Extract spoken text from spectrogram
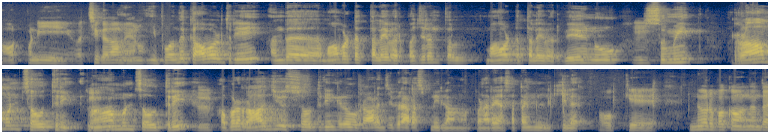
நோட் பண்ணி வச்சுக்க தான் வேணும். இப்போ வந்து காவல்துறை அந்த மாவட்ட தலைவர் பஜ்ரங் தல் மாவட்ட தலைவர் வேணு. சுமித் ராமன் சௌத்ரி ராமன் சௌத்ரி. அப்புறம் ராஜீவ் சௌத்ரிங்கிற ஒரு நாலஞ்சு பேர் அரெஸ்ட் பண்ணிருக்காங்க இப்ப நிறைய சட்டங்கள் கீழே ஓகே இன்னொரு பக்கம் வந்து இந்த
